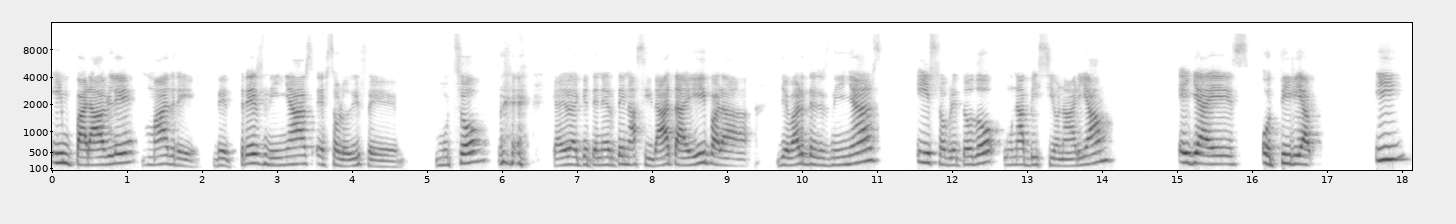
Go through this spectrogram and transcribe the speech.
imparable, madre de tres niñas, eso lo dice mucho, que hay que tener tenacidad ahí para llevar tres niñas y sobre todo una visionaria. Ella es Otilia y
